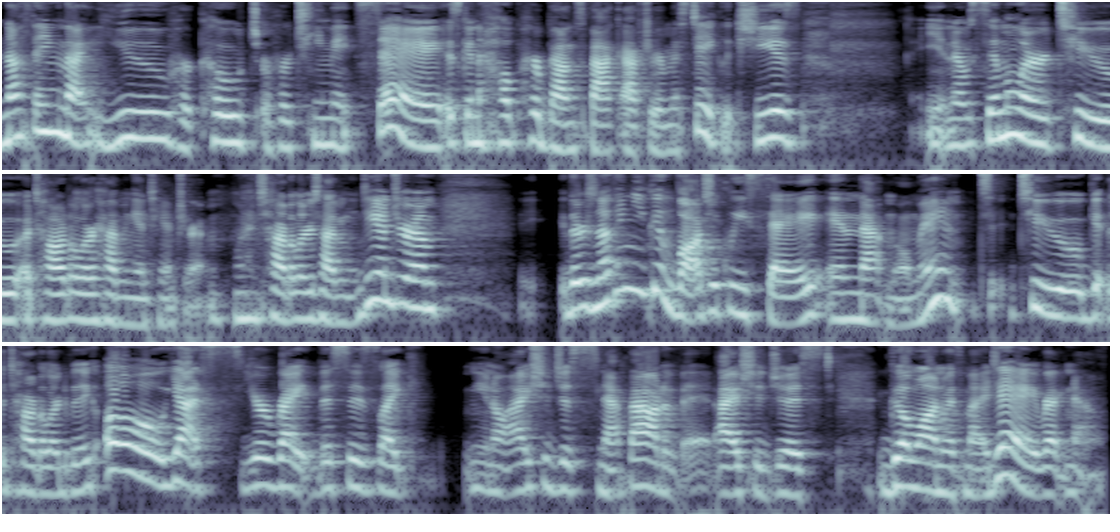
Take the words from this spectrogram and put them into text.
nothing that you, her coach, or her teammates say is going to help her bounce back after a mistake. Like she is, you know, similar to a toddler having a tantrum. When a toddler is having a tantrum, there's nothing you can logically say in that moment to get the toddler to be like, oh, yes, you're right. This is like you know, I should just snap out of it. I should just go on with my day right now.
